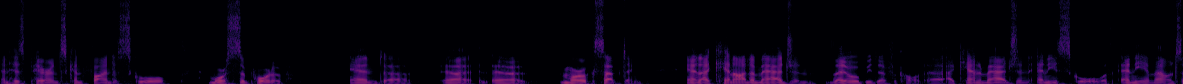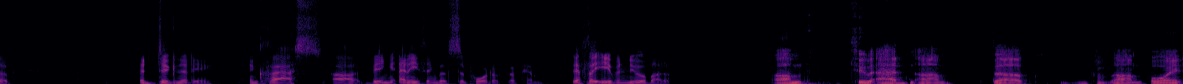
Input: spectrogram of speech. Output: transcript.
and his parents can find a school more supportive and uh, uh, uh, more accepting. And I cannot imagine that it will be difficult. I can't imagine any school with any amount of dignity in class uh, being anything but supportive of him, if they even knew about it. Um, to add, um, the um, boy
